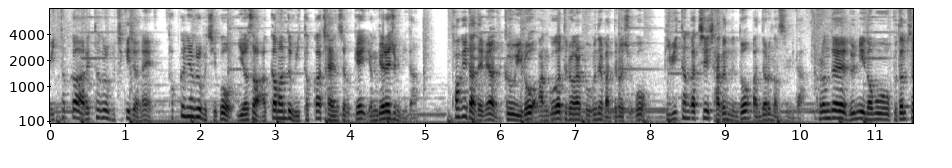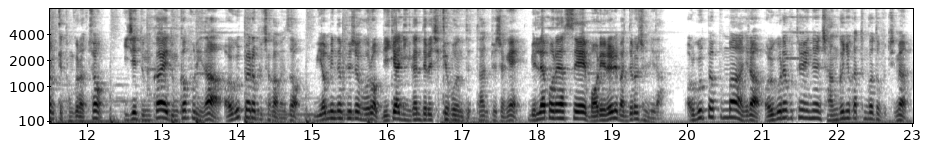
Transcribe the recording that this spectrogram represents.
위턱과 아래턱을 붙이기 전에 턱 근육을 붙이고 이어서 아까 만든 위턱과 자연스럽게 연결해줍니다. 턱이 다 되면 그 위로 안구가 들어갈 부분을 만들어주고 비비탄같이 작은 눈도 만들어 넣습니다. 그런데 눈이 너무 부담스럽게 동그랗죠? 이제 눈가에 눈꺼풀이나 얼굴뼈를 붙여가면서 위험 있는 표정으로 미개한 인간들을 지켜보는 듯한 표정에 밀레보레아스의 머리를 만들어줍니다. 얼굴뼈뿐만 아니라 얼굴에 붙어있는 장근육 같은 것도 붙이면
